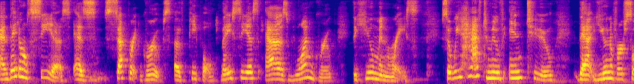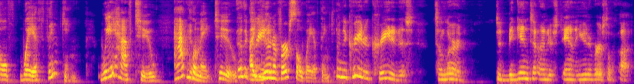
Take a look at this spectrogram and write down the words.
And they don't see us as separate groups of people, they see us as one group, the human race. So we have to move into that universal way of thinking. We have to acclimate to They're a universal way of thinking. And the Creator created us to learn, to begin to understand the universal thought.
